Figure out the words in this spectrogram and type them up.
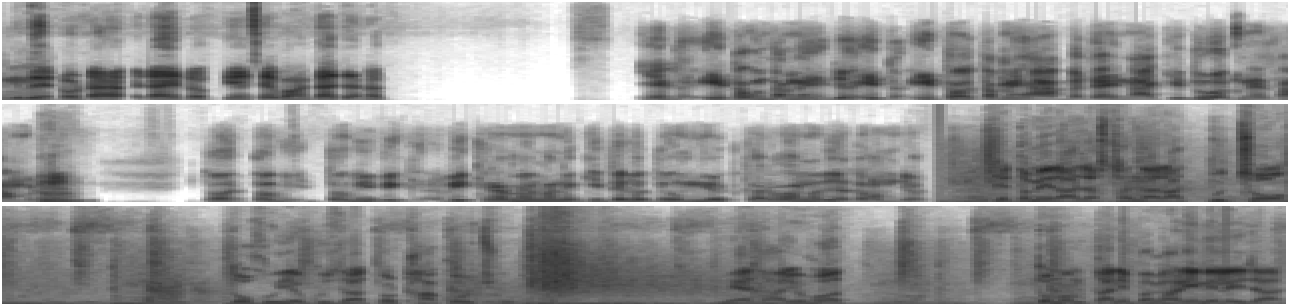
કીધું એટલો ડાયલોગ જે છે વાંધાજનક. એ તો એ તો હું તમને જો એ તો એ તો તમે આ બધાય ના કીધું હોત ને સાંભળો. તો તો તો બી વિક્રમે મને કીધેલું હતું મ્યુટ કરવાનો જ હતો સમજો. કે તમે રાજસ્થાનના રાજપૂત છો તો હું એ ગુજરાતનો ઠાકોર છું. મેં ધાર્યું હોત તો મમતાને ભગાડીને લઈ જાત.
